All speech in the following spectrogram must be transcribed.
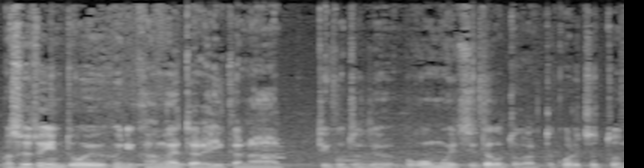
まあ、そういう時にどういうふうに考えたらいいかなっていうことで僕思いついたことがあってこれちょっと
